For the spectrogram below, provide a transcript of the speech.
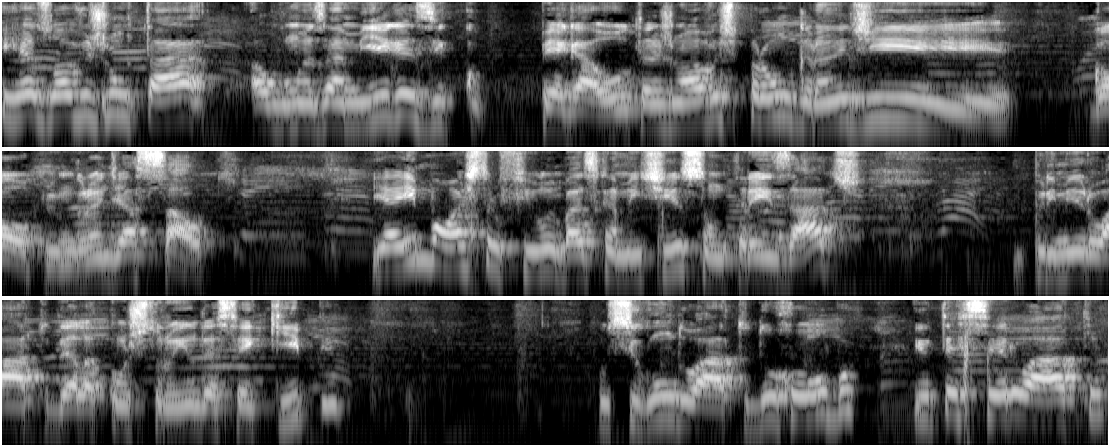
e resolve juntar algumas amigas e pegar outras novas para um grande golpe, um grande assalto. E aí mostra o filme basicamente isso, são três atos. O primeiro ato dela construindo essa equipe, o segundo ato do roubo e o terceiro ato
